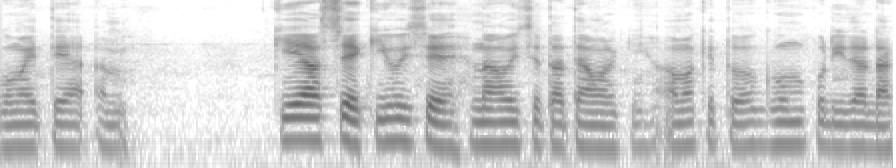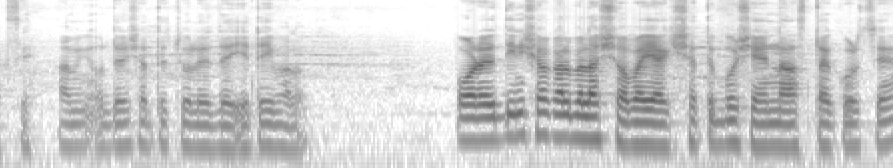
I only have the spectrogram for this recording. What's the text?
ঘুমাইতে আমি। কে আসছে কি হয়েছে না হয়েছে তাতে আমার কি? আমাকে তো ঘুম পড়িরা ডাকছে। আমি ওদের সাথে চলে যাই, এটাই ভালো। পরের দিন সকালবেলা সবাই একসাথে বসে নাস্তা করছে।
